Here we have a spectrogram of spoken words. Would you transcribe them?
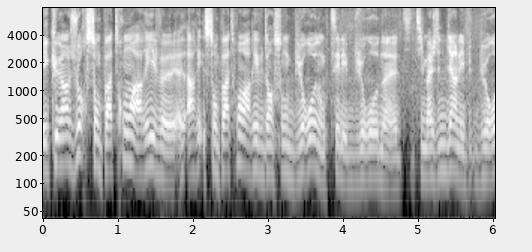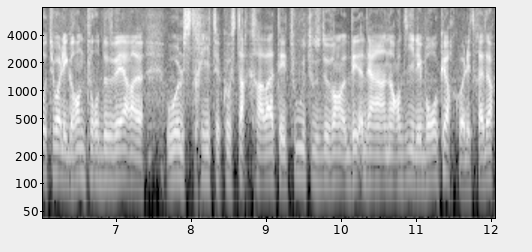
et qu'un jour son patron arrive, son patron arrive dans son bureau, donc tu sais les bureaux, t'imagines bien les bureaux, tu vois les grandes tours de verre, euh, Wall Street, costard cravate et tout, tous devant derrière un ordi, les brokers quoi, les traders.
